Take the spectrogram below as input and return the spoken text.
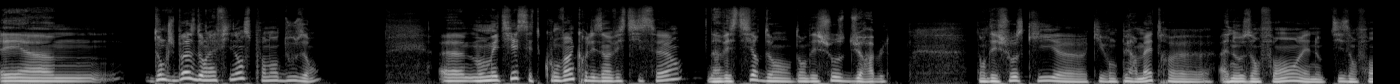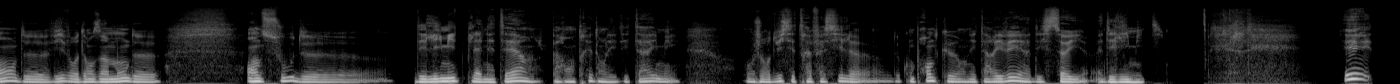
Et euh, donc, je bosse dans la finance pendant 12 ans. Euh, mon métier, c'est de convaincre les investisseurs d'investir dans, des choses durables, dans des choses qui, euh, qui vont permettre à nos enfants et à nos petits-enfants de vivre dans un monde en dessous de, des limites planétaires. Je ne vais pas rentrer dans les détails, mais Aujourd'hui, c'est très facile euh, de comprendre qu'on est arrivé à des seuils, à des limites. Et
